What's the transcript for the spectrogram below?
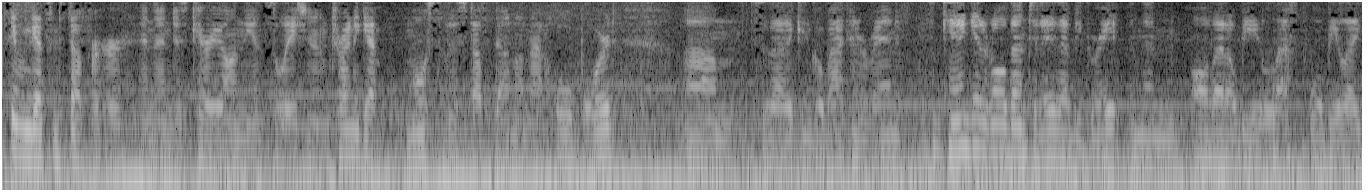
see if we can get some stuff for her and then just carry on the installation. I'm trying to get most of this stuff done on that whole board um, so that it can go back in her van. If, if we can get it all done today, that'd be great. And then all that'll be left will be like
